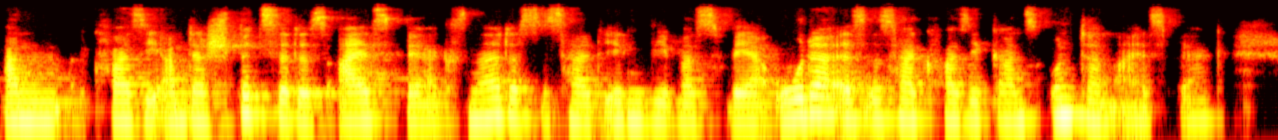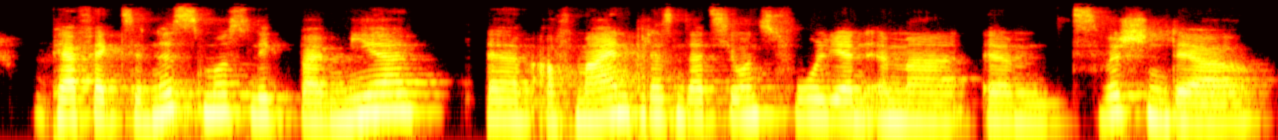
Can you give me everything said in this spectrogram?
an, quasi an der Spitze des Eisbergs, ne? dass es halt irgendwie was wäre. Oder es ist halt quasi ganz unterm Eisberg. Mhm. Perfektionismus liegt bei mir äh, auf meinen Präsentationsfolien immer ähm, zwischen der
